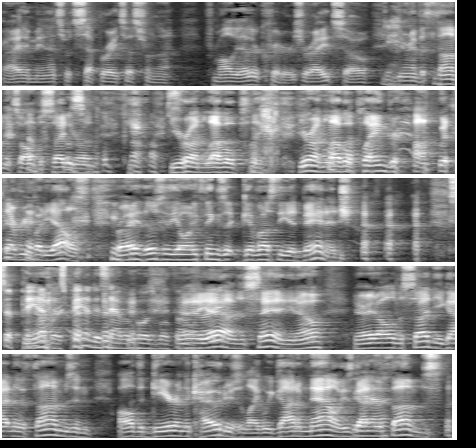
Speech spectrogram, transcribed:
right? I mean that's what separates us from the from all the other critters, right? So you don't have a thumb. It's all of a sudden you're on you're on level playing you're on level playing ground with everybody else, right? Those are the only things that give us the advantage. except pandas. Pandas have opposable thumbs. Yeah, right? yeah, I'm just saying, you know, right? All of a sudden, you got into the thumbs, and all the deer and the coyotes are like, "We got him now. He's got Yeah. the thumbs."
